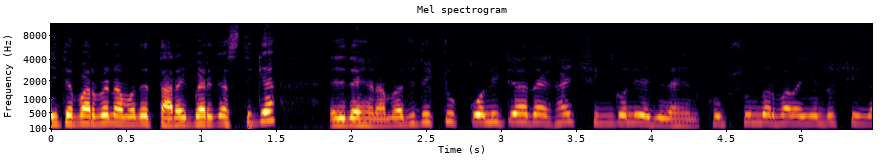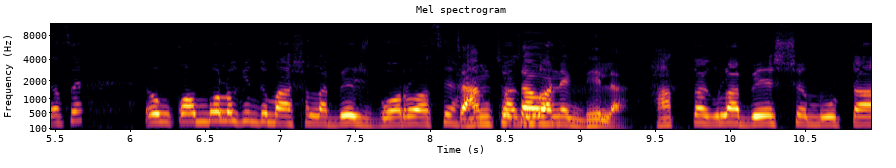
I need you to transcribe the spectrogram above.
নিতে পারবেন আমাদের তারেক ভাইয়ের কাছ থেকে। এই যে দেখেন আমরা যদি একটু কলিটা দেখাই শিংকলি এই যে দেখেন খুব সুন্দরভাবে কিন্তু শিং আছে এবং কম্বলও কিন্তু মাশাল্লাহ বেশ বড় আছে। অনেক ঢিলা। হাত পাগুলা বেশ মোটা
